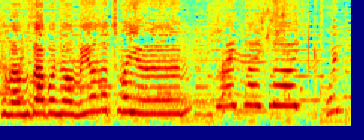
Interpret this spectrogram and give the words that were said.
kanalımıza abone olmayı unutmayın. Like like like.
